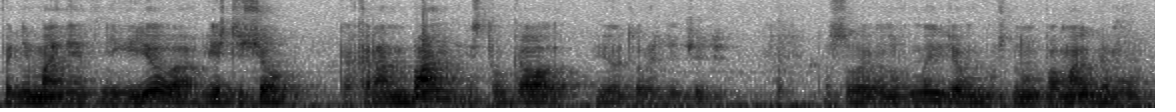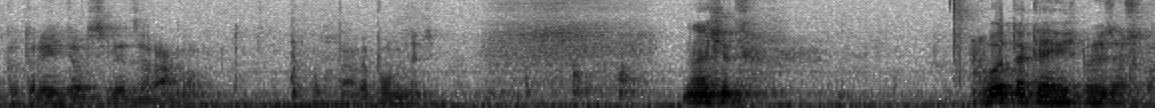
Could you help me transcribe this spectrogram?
пониманием книги Йова. Есть еще, как Рамбан истолковал ее тоже чуть-чуть по-своему, но мы идем в основном по Мальбиму, который идет вслед за Рамбом. Надо помнить. Значит, вот такая вещь произошла.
